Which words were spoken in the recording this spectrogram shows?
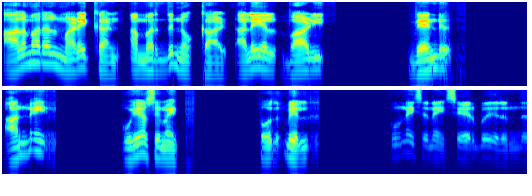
அலமரல் மழைக்கண் அமர்ந்து நோக்காள். அலையல் வாழி வேண்டு. அன்னை உயர்சிமை பொதுவில் புனைசினை சேர்பு இருந்து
